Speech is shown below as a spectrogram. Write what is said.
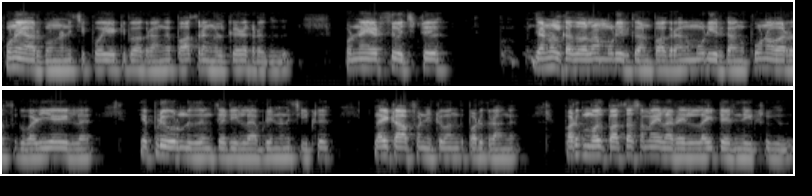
பூனையாக இருக்கும்னு நினச்சி போய் எட்டி பார்க்குறாங்க பாத்திரங்கள் கீழே கிடக்குது. உடனே எடுத்து வச்சுட்டு ஜன்னல் கதவெல்லாம் மூடி இருக்கான்னு பார்க்குறாங்க மூடி இருக்காங்க. பூனை வர்றதுக்கு வழியே இல்லை. எப்படி உருண்டுதுன்னு தெரியல அப்படின்னு நினச்சிக்கிட்டு லைட் ஆஃப் பண்ணிவிட்டு வந்து படுக்கிறாங்க. படுக்கும்போது பார்த்தா சமையல் அறையில் லைட் எரிஞ்சிக்கிட்டு இருக்குது.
